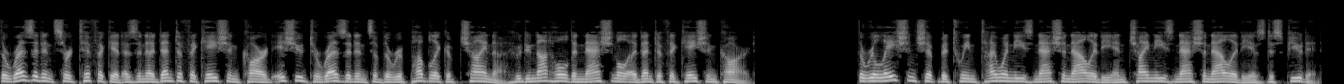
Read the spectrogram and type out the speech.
The Resident Certificate is an identification card issued to residents of the Republic of China who do not hold a national identification card. The relationship between Taiwanese nationality and Chinese nationality is disputed.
